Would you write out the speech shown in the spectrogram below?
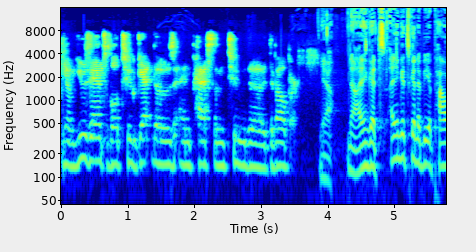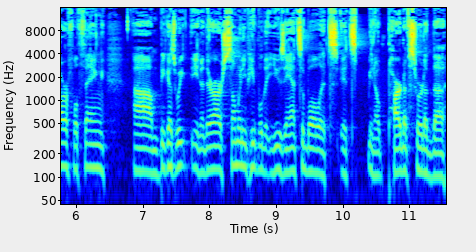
you know use Ansible to get those and pass them to the developer. Yeah, no, I think that's I think it's going to be a powerful thing um, because we you know there are so many people that use Ansible. It's it's you know part of sort of the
